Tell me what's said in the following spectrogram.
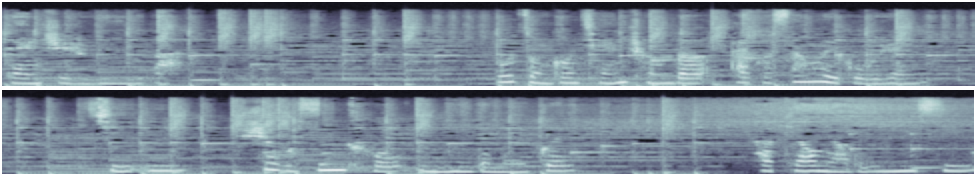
甘之如饴吧。我总共虔诚地爱过三位古人，其一是我心口隐秘的玫瑰，它飘渺的音息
